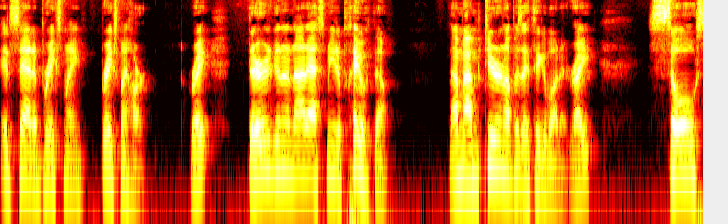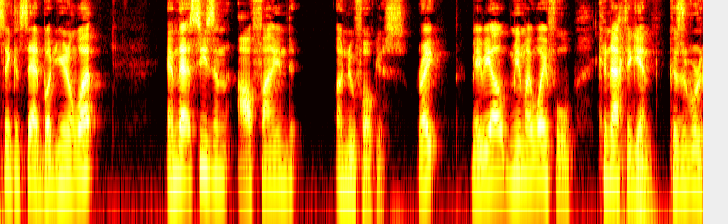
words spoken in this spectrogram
It's sad. It breaks my breaks my heart, right? They're going to not ask me to play with them. I'm, I'm tearing up as I think about it, right? So stinking sad. But you know what? In that season, I'll find a new focus, right? Maybe I'll me and my wife will connect again because we're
